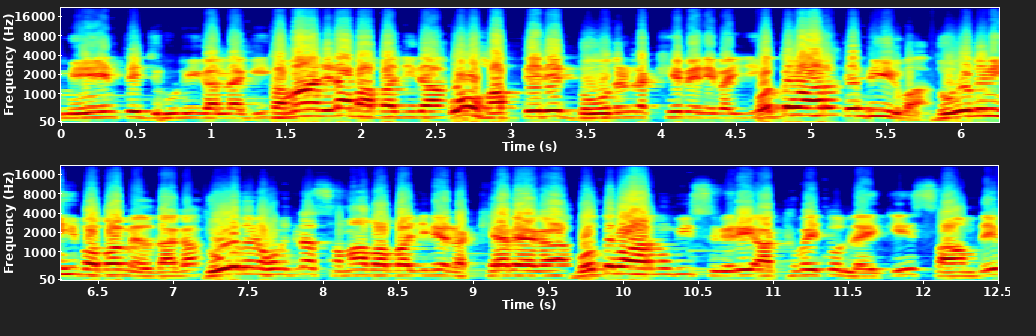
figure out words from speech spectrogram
ਮੇਨ ਤੇ ਜ਼ਰੂਰੀ ਗੱਲ ਹੈਗੀ। ਸਮਾਂ ਜਿਹੜਾ ਬਾਬਾ ਜੀ ਦਾ, ਉਹ ਹਫ਼ਤੇ ਦੇ 2 ਦਿਨ ਰੱਖੇ ਪਏ ਨੇ ਬਾਈ ਜੀ। ਬੁੱਧਵਾਰ ਤੇ ਵੀਰਵਾਰ, ਦੋ ਦਿਨ ਹੀ ਬਾਬਾ ਮਿਲਦਾਗਾ। ਦੋ ਦਿਨ ਹੁਣ ਜਿਹੜਾ ਸਮਾਂ ਬਾਬਾ ਜੀ ਨੇ ਰੱਖਿਆ ਹੋਇਆਗਾ ਬੁੱਧਵਾਰ ਨੂੰ ਵੀ ਸਵੇਰੇ 8 ਵਜੇ ਤੋਂ ਲੈ ਕੇ ਸ਼ਾਮ ਦੇ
